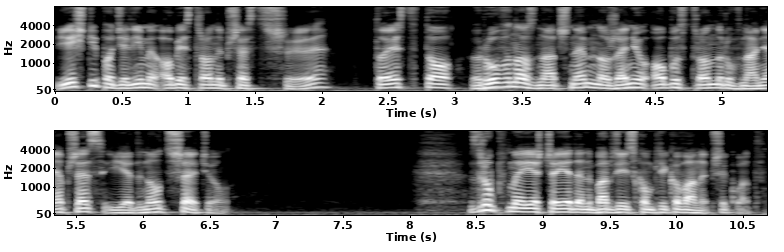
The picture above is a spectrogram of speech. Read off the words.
Jeśli podzielimy obie strony przez 3, to jest to równoznaczne mnożeniu obu stron równania przez 1 trzecią. Zróbmy jeszcze jeden bardziej skomplikowany przykład.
